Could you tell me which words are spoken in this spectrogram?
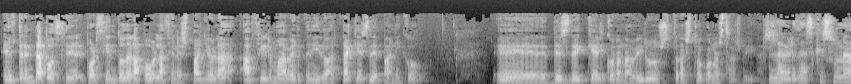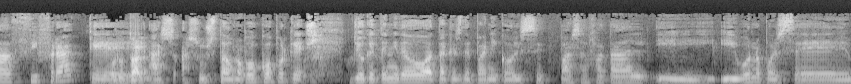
El 30% de la población española afirma haber tenido ataques de pánico eh, desde que el coronavirus trastocó nuestras vidas. La verdad es que es una cifra que Brutal. as- asusta un No. poco porque yo que he tenido ataques de pánico y se pasa fatal y, y bueno, pues eh,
